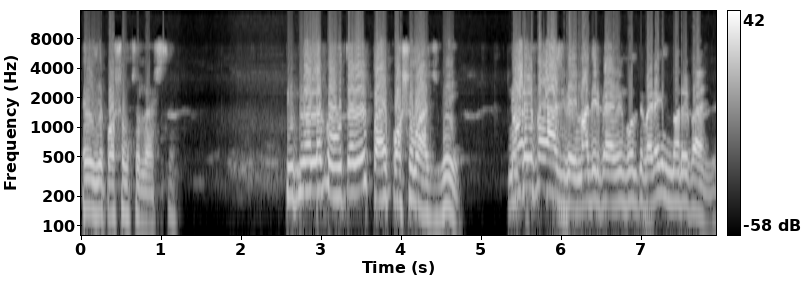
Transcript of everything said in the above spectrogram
এই যে পশম চলে আসছে। পিপলাওয়ালা কবুতরের প্রায় পশম আসবে নরের পায়ে আসবে মাদির পায়ে আমি বলতে পারি কিন্তু নরের পায়ে আসবে।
